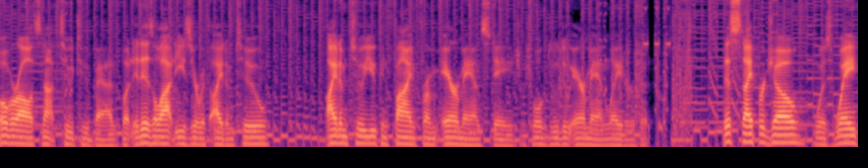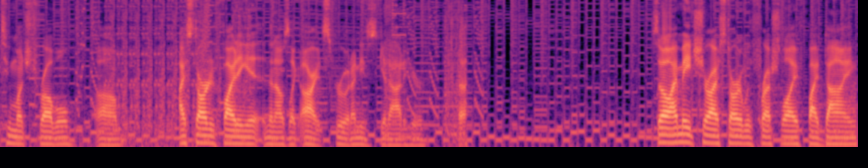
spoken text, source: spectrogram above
Overall, it's not too, too bad, but it is a lot easier with item 2. Item 2 you can find from Airman stage, which we'll do, do Airman later, but this Sniper Joe was way too much trouble. Um, I started fighting it, and then I was like, alright, screw it, I need to get out of here. so I made sure I started with Fresh Life by dying,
